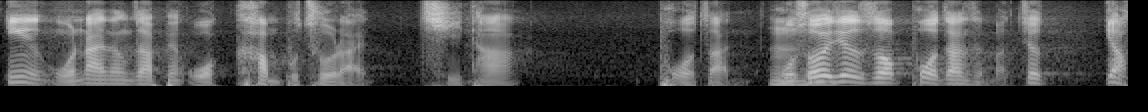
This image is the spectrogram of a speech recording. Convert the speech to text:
因为我那张照片我看不出来其他破绽，我所以就是说破绽什么，就要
